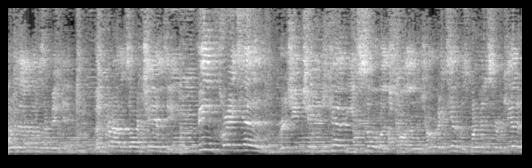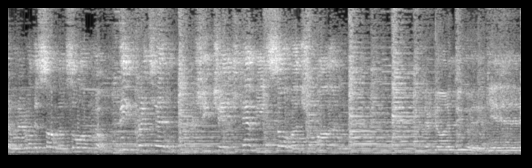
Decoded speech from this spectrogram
That was our big hit. The crowds are chanting, Vive Chrétien! Regime change can be so much fun. Jean Chrétien was Prime Minister of Canada when I wrote this song. Was so long ago. Vive Chrétien! Regime change can be so much fun. They're gonna do it again and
